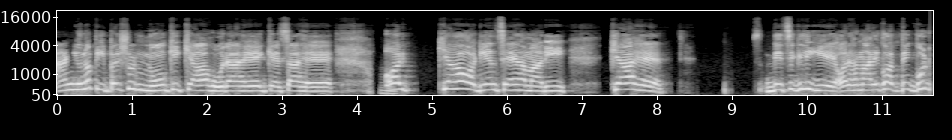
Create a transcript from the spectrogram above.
and you know people should know कि क्या हो रहा है कैसा है hmm. और क्या ऑडियंस है हमारी। क्या है? बेसिकली ये और हमारे को अपने गुड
